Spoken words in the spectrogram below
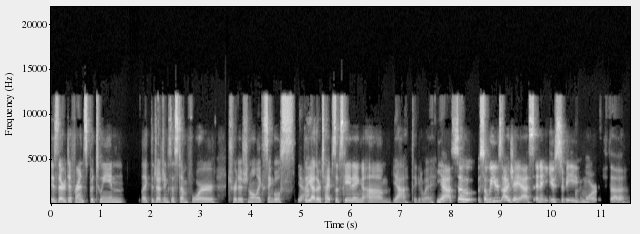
is there a difference between like the judging system for traditional like singles yeah. the other types of skating um yeah take it away yeah so so we use ijs and it used to be okay. more the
